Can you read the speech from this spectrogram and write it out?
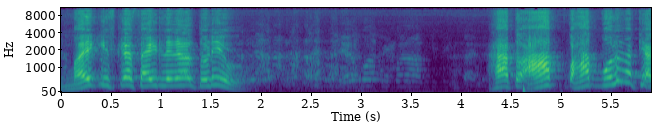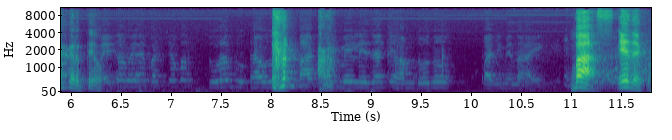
मैं किसका साइड लेने वाला थोड़ी हूँ? हाँ तो आप आप बोलो ना क्या करते हो? बस, ये देखो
